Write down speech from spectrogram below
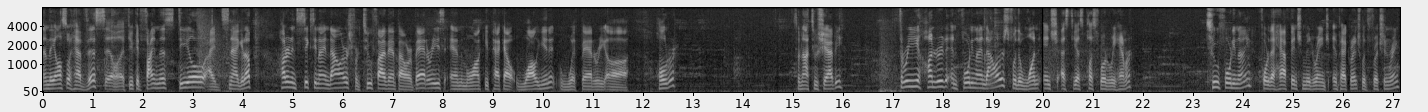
And they also have this. Uh, if you could find this deal, I'd snag it up. $169 for two 5 amp hour batteries and the Milwaukee Packout wall unit with battery uh, holder. So not too shabby. $349 for the one inch SDS Plus rotary hammer. 249 for the half inch mid range impact wrench with friction ring.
